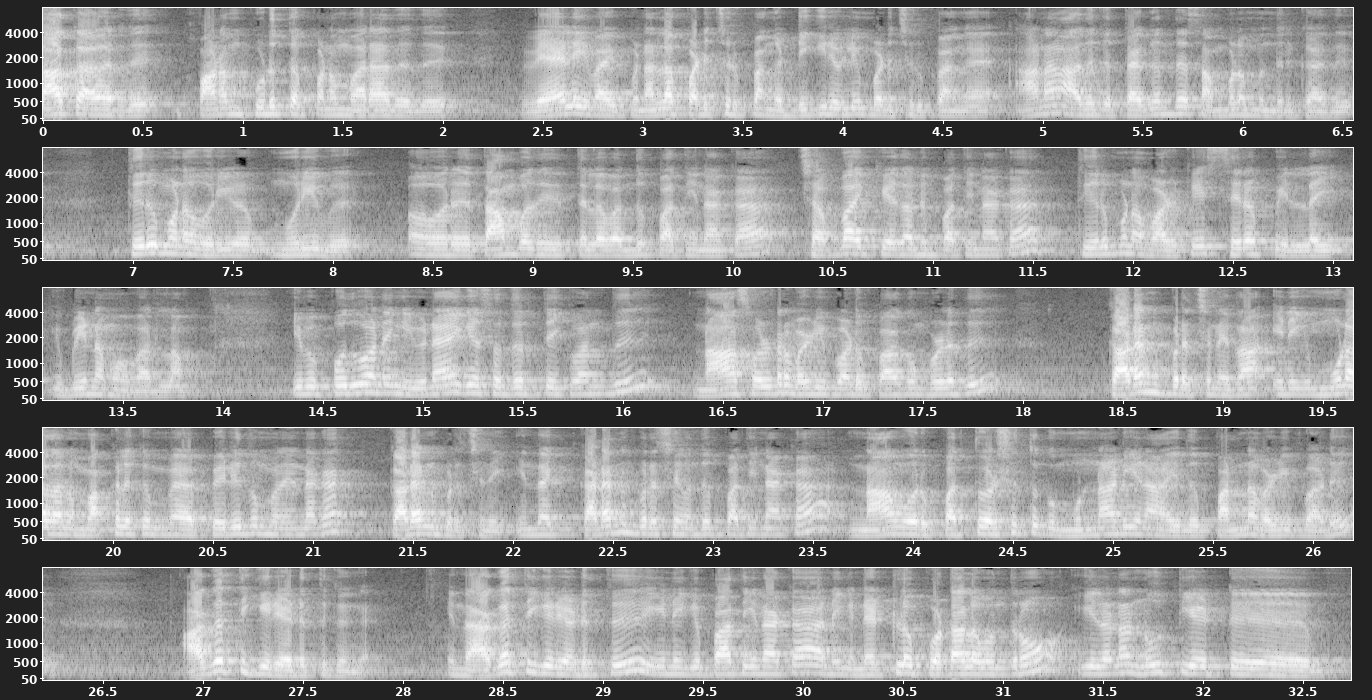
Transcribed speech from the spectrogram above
லாக் ஆகிறது. பணம் கொடுத்த பணம் வராதது. வேலை வாய்ப்பு நல்லா படிச்சிருப்பாங்க டிகிரி வரையும் படிச்சிருப்பாங்க. ஆனால் அதுக்கு தகுந்த சம்பளம் வந்திருக்காது. திருமண உரி முறிவு ஒரு தாம்பத்தியத்தில் வந்து பார்த்தீங்கன்னாக்கா செவ்வாய் கேதான்னு பார்த்தீங்கன்னாக்கா திருமண வாழ்க்கை சிறப்பு இல்லை இப்படி நம்ம வரலாம். இப்போ பொதுவாக நீங்கள் விநாயகர் சதுர்த்திக்கு வந்து நான் சொல்கிற வழிபாடு பார்க்கும் பொழுது கடன் பிரச்சனை தான். இன்றைக்கி மூணாவது மக்களுக்கு பெரிதும் பார்த்தீங்கன்னாக்கா கடன் பிரச்சனை. இந்த கடன் பிரச்சனை வந்து பார்த்தீங்கன்னாக்கா நான் ஒரு பத்து வருஷத்துக்கு முன்னாடி நான் இது பண்ண வழிபாடு அகத்திக்கீரை எடுத்துக்கோங்க. இந்த அகத்திக்கீரை எடுத்து இன்றைக்கி பார்த்தீங்கன்னாக்கா நீங்கள் நெட்டில் போட்டாலும் வந்துடும் இல்லைன்னா நூற்றி எட்டு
